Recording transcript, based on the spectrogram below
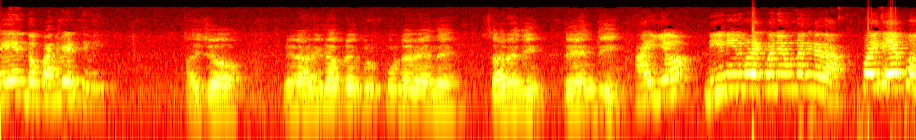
లేందో పని పెడితివి. అయ్యో నేను అడిగినప్పుడే గులుక్కుంటావేందే సరేది తేంతి అయ్యో నీ నీళ్ళు కూడా ఎక్కువనే ఉన్నది కదా. పోయి తేపో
